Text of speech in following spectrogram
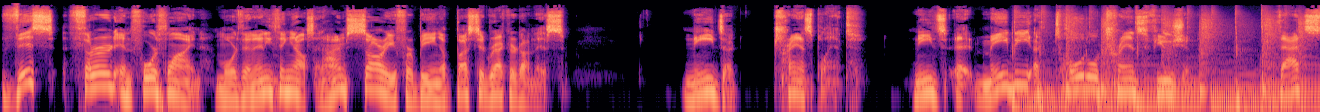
this third and fourth line more than anything else. And I'm sorry for being a busted record on this needs a transplant needs uh, maybe a total transfusion. That's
